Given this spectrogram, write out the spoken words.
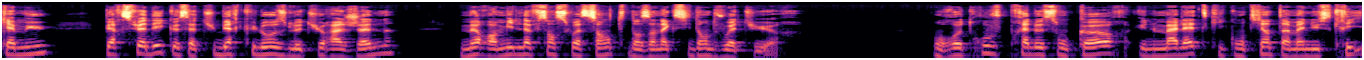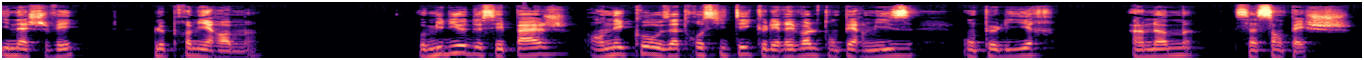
Camus, persuadé que sa tuberculose le tuera jeune, meurt en 1960 dans un accident de voiture. on retrouve près de son corps une mallette qui contient un manuscrit inachevé, le premier homme. Au milieu de ces pages, en écho aux atrocités que les révoltes ont permises, on peut lire Un homme, ça s'empêche.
